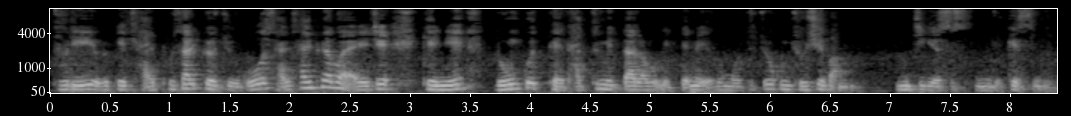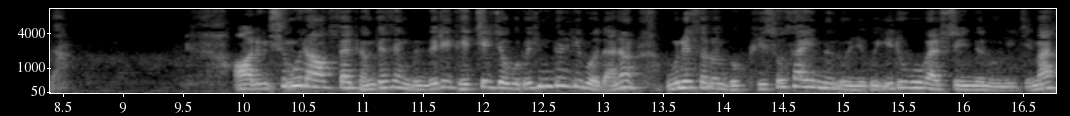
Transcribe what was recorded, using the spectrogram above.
둘이 이렇게 잘 보살펴주고 잘 살펴봐야지 괜히 농 끝에 다툼이 따라오기 때문에 이런 것도 조금 조심하면 움직였으면 좋겠습니다. 어, 그리고 29살 병자생분들이 대체적으로 힘들기보다는 운에서는 높이 솟아있는 운이고 이루고 갈 수 있는 운이지만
